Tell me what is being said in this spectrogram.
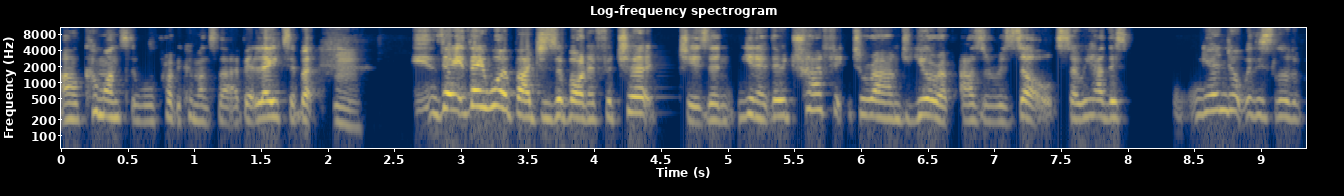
I'll come on to we'll probably come on to that a bit later, but mm. they, they were badges of honor for churches and you know they were trafficked around Europe as a result. So we had this you end up with this sort of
